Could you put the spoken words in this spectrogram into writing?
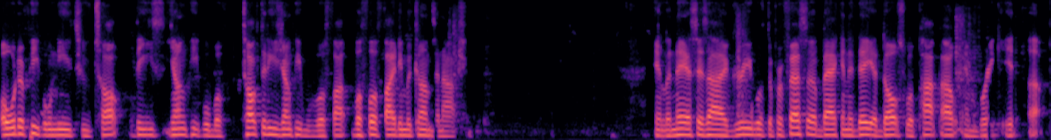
older people need to talk these young people bef- talk to these young people before, before fighting becomes an option. And Linnea says, I agree with the professor. Back in the day, adults would pop out and break it up.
